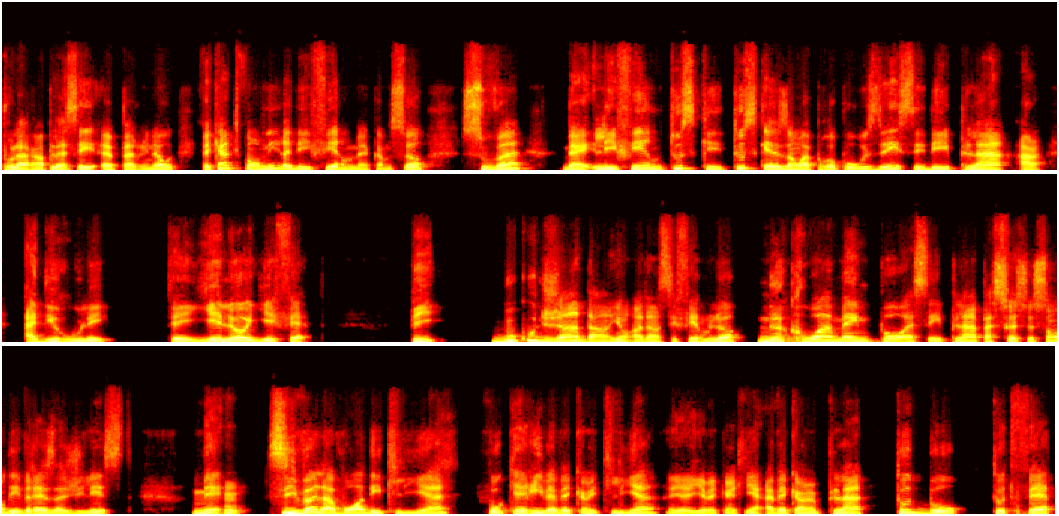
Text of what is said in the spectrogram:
pour la remplacer euh, par une autre. Fait quand ils vont venir à des firmes comme ça, souvent, ben, les firmes, tout ce qui, tout ce qu'elles ont à proposer, c'est des plans à, à dérouler. Il est là, il est fait. Puis, beaucoup de gens dans, ont- dans ces firmes-là ne croient même pas à ces plans parce que ce sont des vrais agilistes. Mais Hmm. s'ils veulent avoir des clients, il faut qu'ils arrivent avec un client, avec un client, avec un plan tout beau, tout fait,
